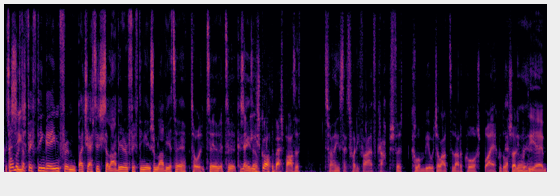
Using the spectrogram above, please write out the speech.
It's a almost season- a 15 game from Bajcetic to Lavia and 15 games from Lavia to Totally. to, to Caicedo. He's got the best part of. So I think it's like 25 caps for Colombia, which I'll add to that, of course, by Ecuador. sorry, Ecuador, but the um,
